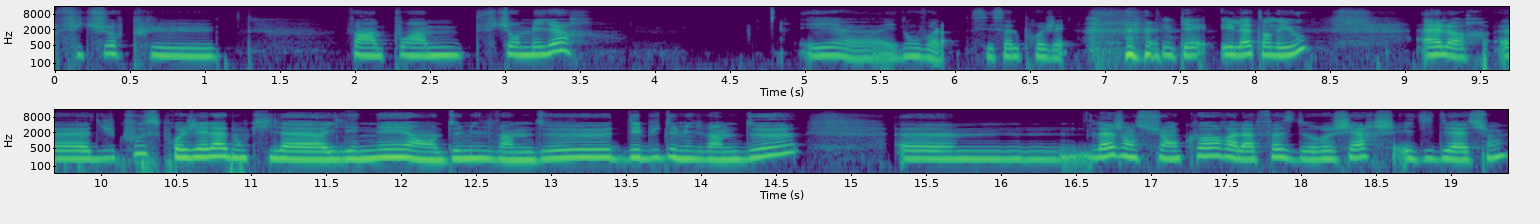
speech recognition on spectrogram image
futur plus. Enfin, pour un futur meilleur. Et, et donc voilà, c'est ça le projet. ok. Et là, t'en es où? Alors, euh, du coup, ce projet-là, donc il, a, il est né en 2022, début 2022. Euh, là, j'en suis encore à la phase de recherche et d'idéation.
